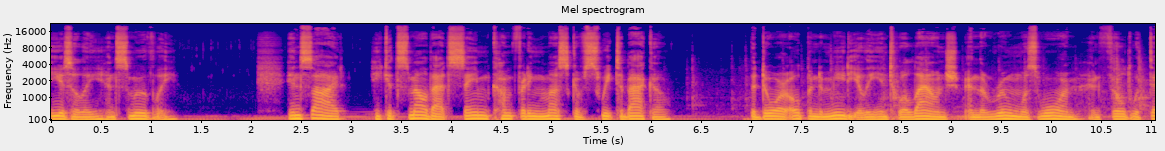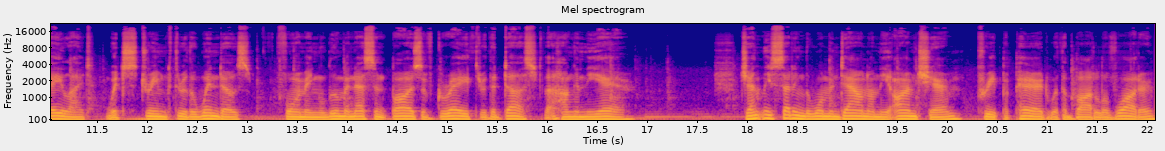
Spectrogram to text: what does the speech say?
easily and smoothly. Inside, he could smell that same comforting musk of sweet tobacco. The door opened immediately into a lounge, and the room was warm and filled with daylight, which streamed through the windows, forming luminescent bars of gray through the dust that hung in the air. Gently setting the woman down on the armchair, pre prepared with a bottle of water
